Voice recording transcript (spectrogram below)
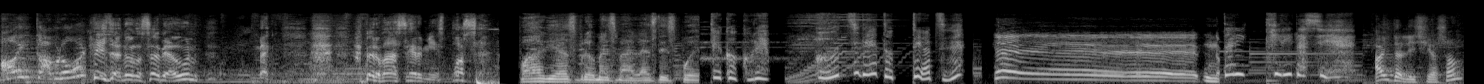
¡Ay, cabrón! Ella no lo sabe aún. Pero va a ser mi esposa. Varias bromas malas después. Eh, no. ¿Ay, delicioso?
